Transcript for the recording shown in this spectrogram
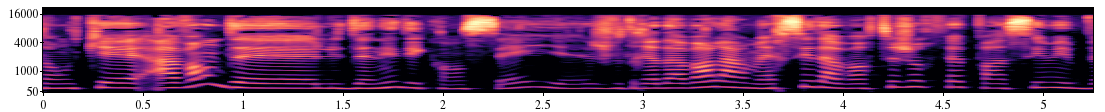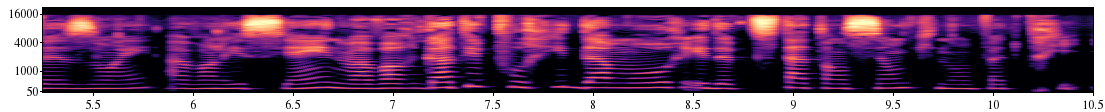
Donc, euh, avant de lui donner des conseils, je voudrais d'abord la remercier d'avoir toujours fait passer mes besoins avant les siens, de m'avoir gâté pourri d'amour et de petites attentions qui n'ont pas de prix.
